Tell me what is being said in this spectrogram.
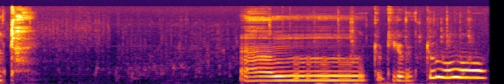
Okay. Um, do -do -do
